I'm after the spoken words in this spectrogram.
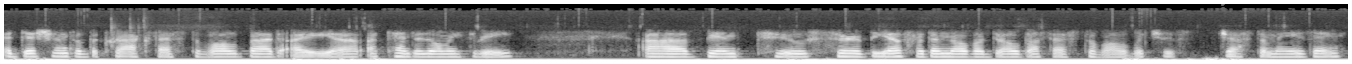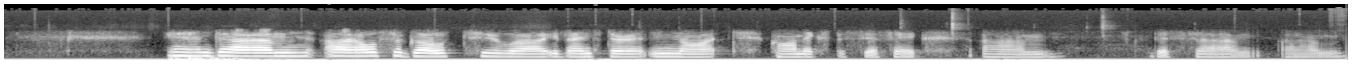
editions of the Crack Festival, but I uh, attended only three. Uh, been to Serbia for the Nova Doba Festival, which is just amazing. And um, I also go to uh, events that are not comic specific. Um, this um, um,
